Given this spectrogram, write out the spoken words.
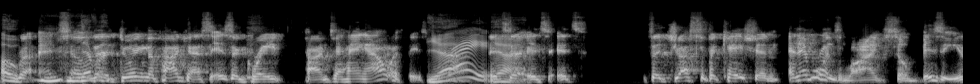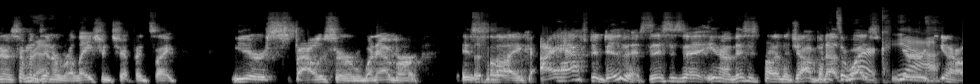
Oh, Right. and so never. the, doing the podcast is a great time to hang out with these yeah. Right. it's Yeah. a, it's it's it's a justification and everyone's lives so busy you know someone's Right. in a relationship it's like your spouse or whatever is like i have to do this this is a you know this is part of the job but It's otherwise yeah. you know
